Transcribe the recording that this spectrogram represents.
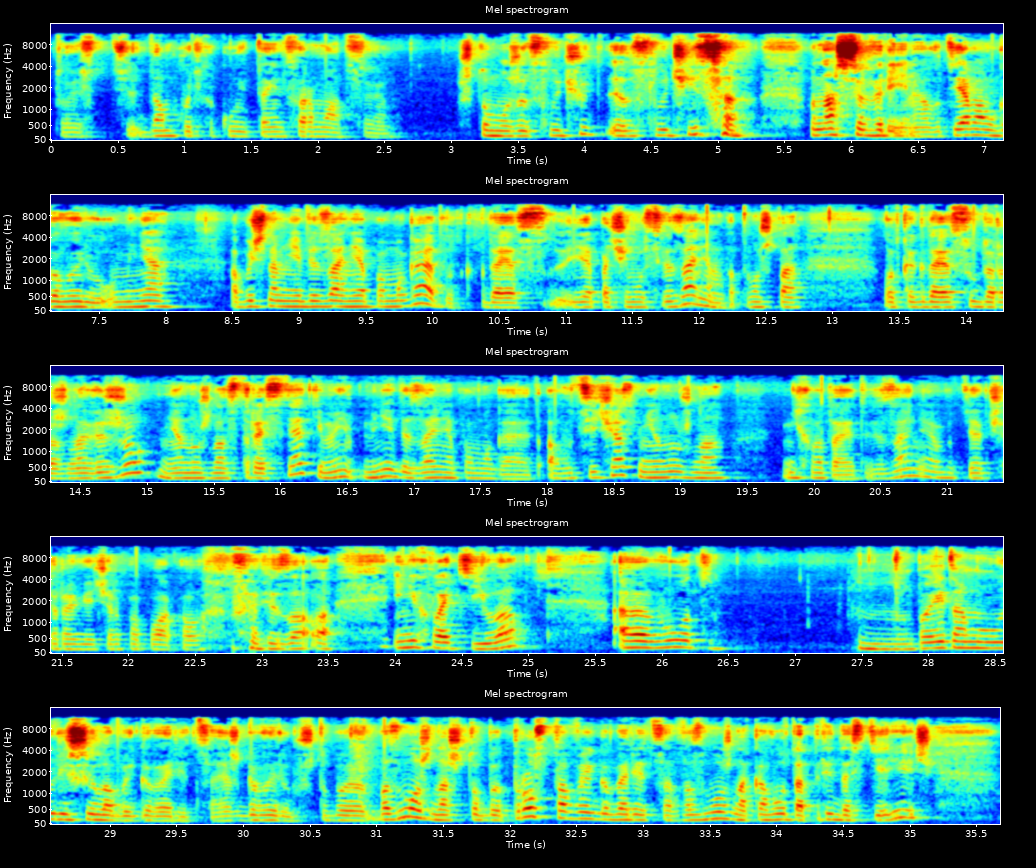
То есть дам хоть какую-то информацию, что может э, случиться в наше время. Вот я вам говорю, у меня обычно мне вязание помогает. Вот когда я, я почему с вязанием? Потому что вот когда я судорожно вяжу, мне нужно стресс снять, и мне, мне вязание помогает. А вот сейчас мне нужно, не хватает вязания. Вот я вчера вечер поплакала, повязала, и не хватило. А вот, Поэтому решила выговориться. Я же говорю, чтобы, возможно, чтобы просто выговориться, возможно, кого-то предостеречь,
